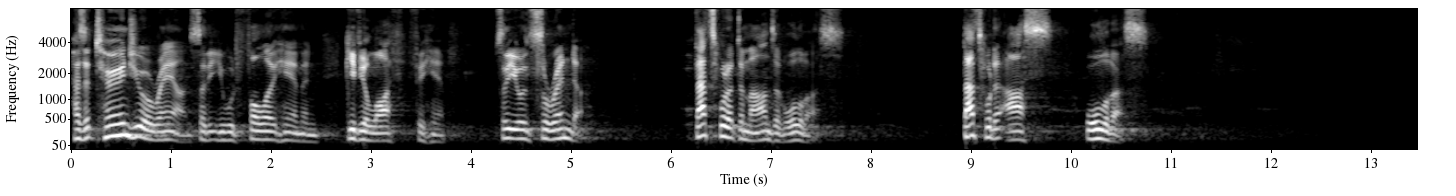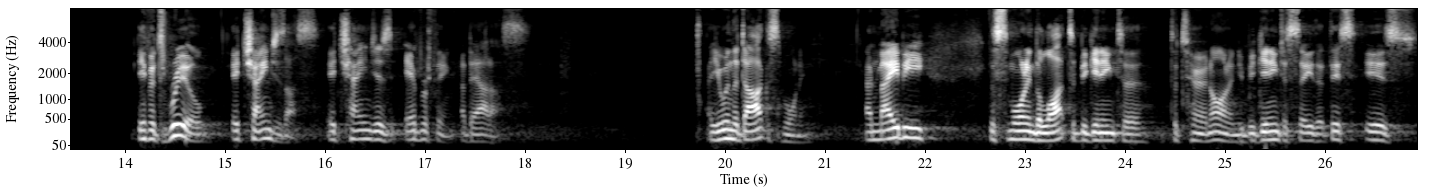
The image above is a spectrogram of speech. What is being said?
Has it turned you around so that you would follow him and give your life for him? So you would surrender? That's what it demands of all of us. That's what it asks all of us. If it's real, it changes us. It changes everything about us. Are you in the dark this morning? And maybe this morning the lights are beginning to, to turn on and you're beginning to see that this is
